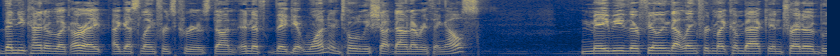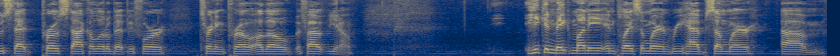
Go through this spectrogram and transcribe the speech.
Then you kind of like, all right, I guess Langford's career is done. And if they get one and totally shut down everything else, maybe they're feeling that Langford might come back and try to boost that pro stock a little bit before turning pro. Although, if I, you know, he can make money and play somewhere and rehab somewhere. Um,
